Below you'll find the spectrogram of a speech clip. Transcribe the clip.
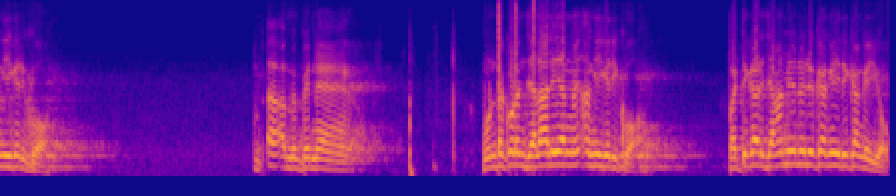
അംഗീകരിക്കുവോ? പിന്നെ മുണ്ടക്കുളം ജലാലി അംഗീകരിക്കുവോ? പട്ടിക്കാട് ജാമ്യനൂർക്ക് അംഗീകരിക്കാൻ കഴിയുമോ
